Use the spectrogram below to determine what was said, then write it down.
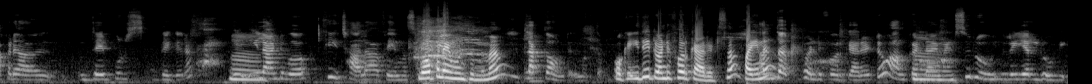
అక్కడ జైపూర్ దగ్గర ఇలాంటి వర్క్కి చాలా ఫేమస్ లోపల ఏముంటుంది మ్యామ్ లక్క ఉంటుంది మొత్తం. ఓకే ఇది ట్వంటీ ఫోర్ క్యారెట్స్ పైన? Twenty four carat uncut diamonds real ruby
